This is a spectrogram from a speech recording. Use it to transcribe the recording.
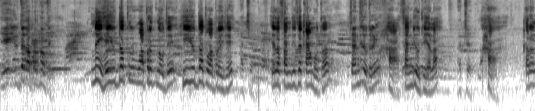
हे युद्धात वापरत नव्हते? नाही हे युद्धात वापरत नव्हते ही युद्धात वापरायचे. अच्छा. याला चांदीचं काम होतं. चांदीच होतं काय हा? चांदी होती याला. अच्छा. हा कारण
